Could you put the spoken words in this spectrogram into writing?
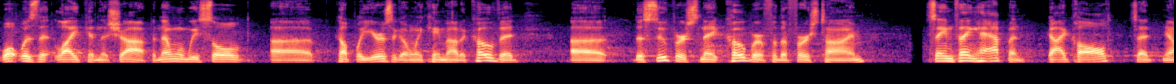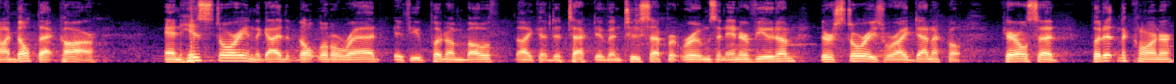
what was it like in the shop? And then when we sold uh, a couple years ago when we came out of covid uh, the super snake cobra for the first time same thing happened. Guy called said you know i built that car and his story and the guy that built little red if you put them both like a detective in two separate rooms and interviewed them their stories were identical Carroll said put it in the corner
